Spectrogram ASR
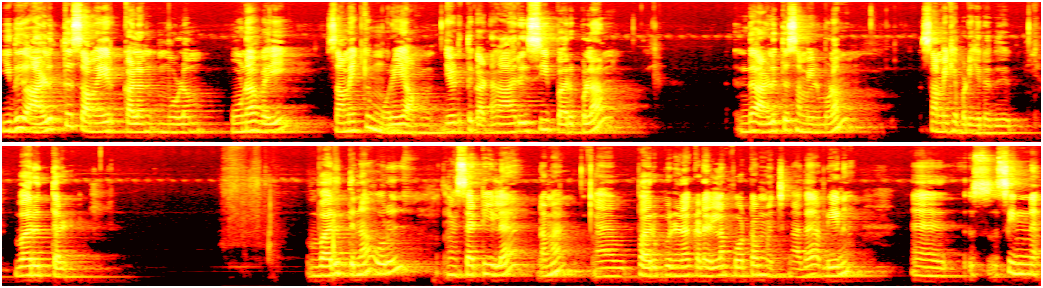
இது அழுத்த சமையற்கலன் மூலம் உணவை சமைக்கும் முறையாகும். எடுத்துக்காட்டாக அரிசி பருப்புலாம் இந்த அழுத்த சமையல் மூலம் சமைக்கப்படுகிறது. வறுத்தல். வறுத்துனா ஒரு சட்டியில் நம்ம பருப்பு நிலக்கடலாம் போட்டோம்னு வச்சுக்கோங்க. அதை அப்படின்னு சின்ன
